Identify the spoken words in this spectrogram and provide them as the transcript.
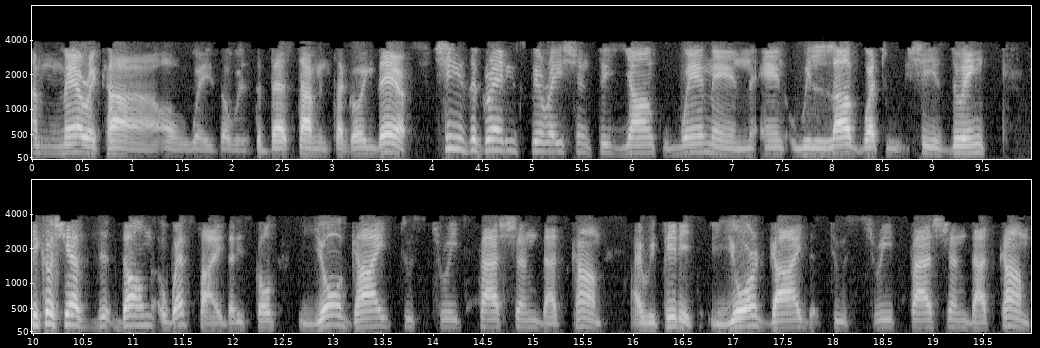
America. Always, always the best talents are going there. She's a great inspiration to young women, and we love what she is doing because she has done a website that is called Your Guide to Street Fashion.com. I repeat it, Your Guide to Street Fashion.com.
